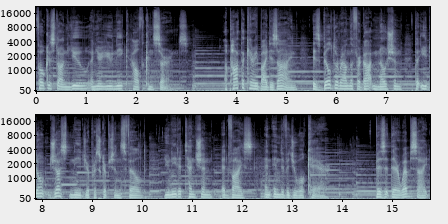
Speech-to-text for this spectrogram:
focused on you and your unique health concerns. Apothecary by Design is built around the forgotten notion that you don't just need your prescriptions filled, you need attention, advice, and individual care. Visit their website,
